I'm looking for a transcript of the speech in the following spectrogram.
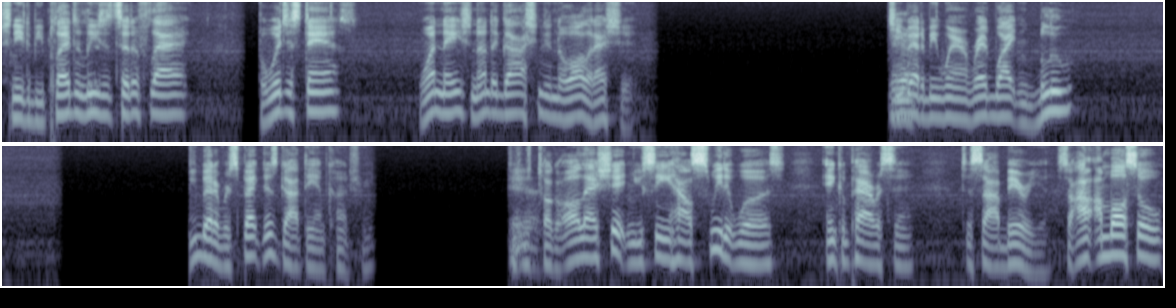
She need to be pledging allegiance to the flag, for which it stands, one nation under God. She need to know all of that shit. She Yeah. better be wearing red, white, and blue. You better respect this goddamn country. You was talking all that shit, and you seen how sweet it was in comparison to Siberia. So I, am also,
